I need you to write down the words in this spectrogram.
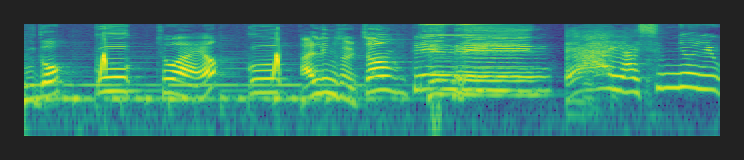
구독 꾹. 좋아요? 꾹. 알림 설정. 딘딘. 야야 10년이고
